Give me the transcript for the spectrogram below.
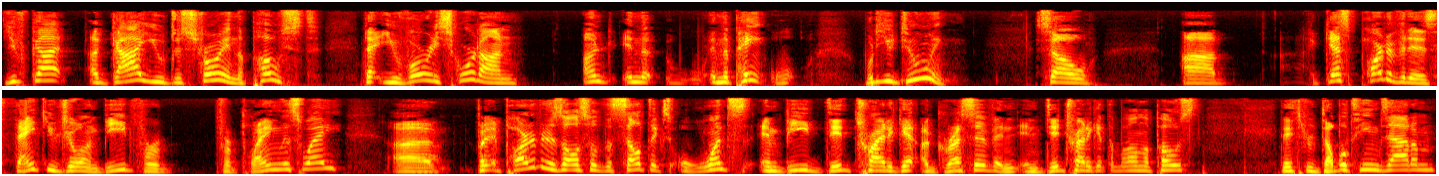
You've got a guy you destroy in the post that you've already scored on in the in the paint. What are you doing? So, uh, I guess part of it is thank you, Joel Embiid, for for playing this way. Uh, yeah. But part of it is also the Celtics. Once Embiid did try to get aggressive and, and did try to get the ball in the post, they threw double teams at him.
